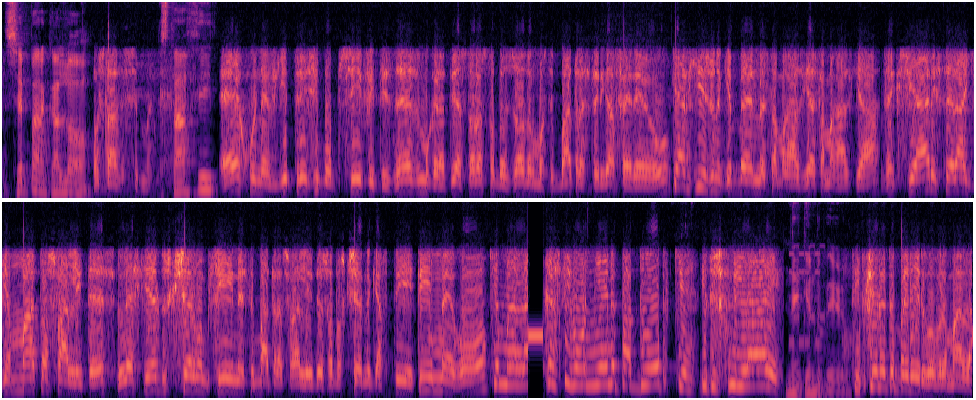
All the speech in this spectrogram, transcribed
Σε παρακαλώ. Ο Στάθης είμαι. Στάθη, Έχουν βγει τρεις υποψήφοι της Νέας Δημοκρατίας τώρα στον πεζόδρομο στην Πάτρα στη Ρίγα Φεραίου και αρχίζουν και μπαίνουν στα μαγαζιά, στα μαγαζιά. Δεξιά-αριστερά γεμάτο ασφαλίτες. Λες και δεν τους ξέρουμε ποιοι είναι στην Πάτρα ασφαλίτες όπως ξέρουν και αυτοί τι είμαι εγώ. Και μαλάκα στη γωνία είναι παντού όπκε και τους φυλάει. ναι, τι είναι το περίεργο; Τι ποιο είναι το περίεργο, βρε μαλάκα;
